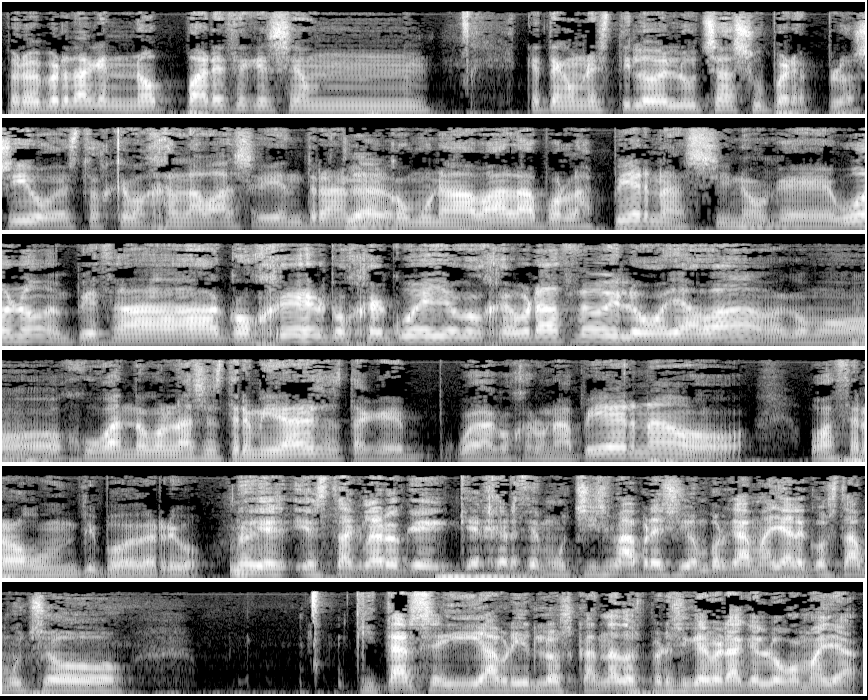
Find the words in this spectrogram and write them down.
pero es verdad que no parece que sea un que tenga un estilo de lucha súper explosivo, de estos que bajan la base y entran Claro. como una bala por las piernas, sino que, bueno, empieza a coger, coge cuello, coge brazo y luego ya va como jugando con las extremidades hasta que pueda coger una pierna o, o hacer algún tipo de derribo. No, y, y está claro que, que ejerce muchísima presión porque a Maya le costaba mucho quitarse y abrir los candados, pero sí que es verdad que luego Maya,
